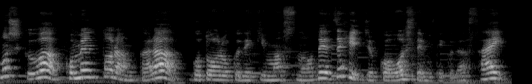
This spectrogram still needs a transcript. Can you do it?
もしくはコメント欄からご登録できますので、ぜひ受講をしてみてください。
